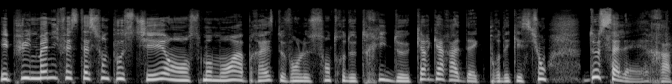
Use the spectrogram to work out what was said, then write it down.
Et puis une manifestation de postiers en ce moment à Brest devant le centre de tri de Kergaradec pour des questions de salaire.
